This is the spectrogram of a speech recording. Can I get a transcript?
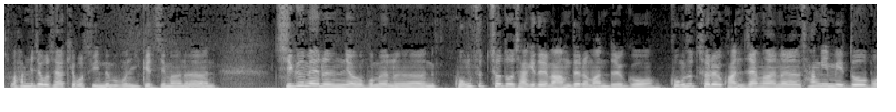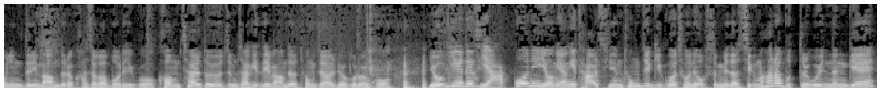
좀 합리적으로 생각해 볼 수 있는 부분이 있겠지만은 지금에는요 보면은 공수처도 자기들 마음대로 만들고 공수처를 관장하는 상임위도 본인들이 마음대로 가져가 버리고 검찰도 요즘 자기들이 마음대로 통제하려고 그러고 여기에 대해서 야권이 영향이 닿을 수 있는 통제 기구가 전혀 없습니다. 지금 하나 붙들고 있는 게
